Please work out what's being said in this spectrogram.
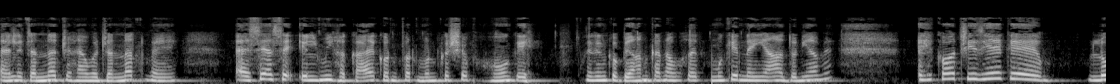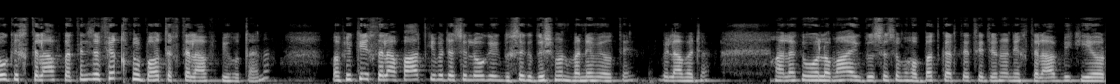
اہل جنت جو ہے وہ جنت میں ایسے ایسے علمی حقائق ان پر منکشف ہوں گے۔ جن کو بیان کرنا ممکن نہیں یہاں دنیا میں۔ ایک اور چیز یہ کہ لوگ اختلاف کرتے ہیں۔ جیسے فکر میں بہت اختلاف بھی ہوتا ہے نا۔ اور فکی اختلافات کی وجہ سے لوگ ایک دوسرے کے دشمن بنے ہوئے ہوتے ہیں بلا وجہ۔ حالانکہ وہ لمحہ ایک دوسرے سے محبت کرتے تھے، جنہوں نے اختلاف بھی کیے اور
